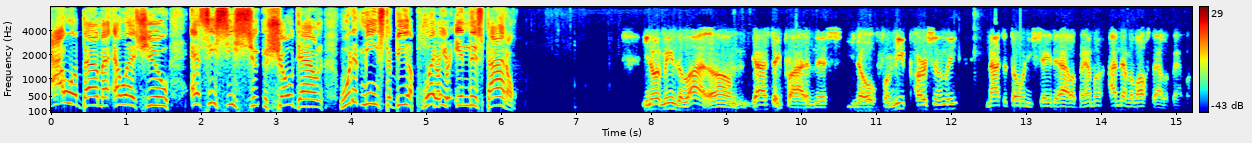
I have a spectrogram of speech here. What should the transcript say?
Alabama, LSU, SEC showdown, what it means to be a player in this battle. You know, it means a lot. Um, guys take pride in this. You know, for me personally, not to throw any shade at Alabama, I never lost to Alabama.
